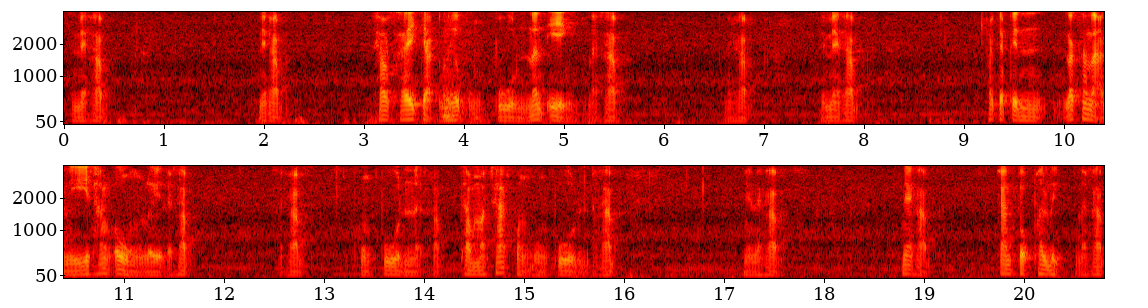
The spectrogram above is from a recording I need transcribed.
เห็นไหมครับนี่ครับ แคลไซต์จากเนื้อผงปูนนั่นเองนะครับนะครับ เห็นไหมครับเขาจะเป็นลักษณะนี้ทั้งองค์เลยนะครับนะครับผงปูนนะครับ ธรรมชาติของผงปูนนะครับนี่นะครับเนี่ยครับ การตกผลึกนะครับ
